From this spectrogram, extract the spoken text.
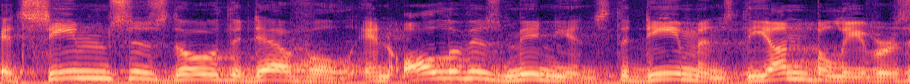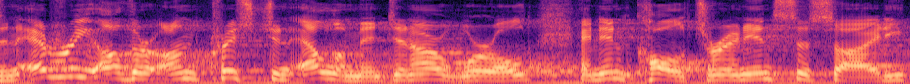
It seems as though the devil and all of his minions, the demons, the unbelievers, and every other unchristian element in our world and in culture and in society,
